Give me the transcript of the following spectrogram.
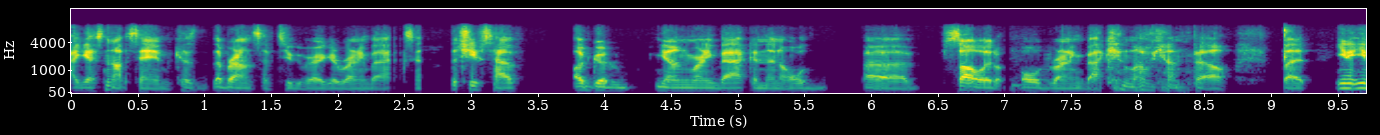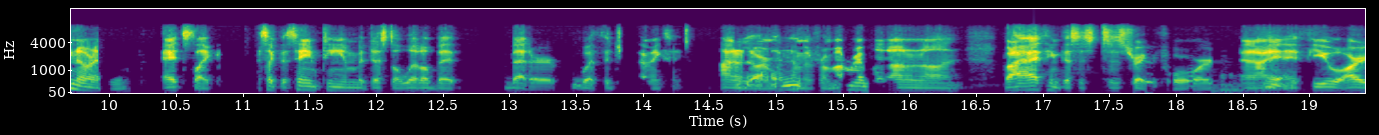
I guess not the same because the Browns have two very good running backs, and the Chiefs have a good young running back and then old a solid old running back in Le'Veon Bell, but you know, you know what I mean. It's like it's like the same team, but just a little bit better with it. That makes sense. I don't know Yeah, where I'm coming from. I'm rambling on and on, but I, I think this is just straightforward. And I, if you are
